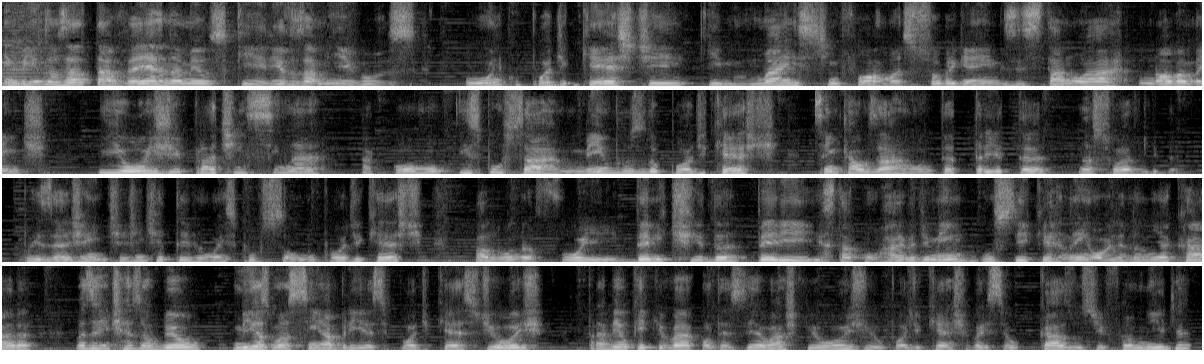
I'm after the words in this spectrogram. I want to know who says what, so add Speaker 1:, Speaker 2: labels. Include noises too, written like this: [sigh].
Speaker 1: Bem-vindos à Taverna, meus queridos amigos. O único podcast que mais te informa sobre games está no ar novamente. E hoje, para te ensinar a como expulsar membros do podcast sem causar muita treta na sua vida. Pois é, gente, a gente teve uma expulsão no podcast. A Luna foi demitida, Peri está com raiva de mim, o Seeker nem olha na minha cara, mas a gente resolveu mesmo assim abrir esse podcast de hoje para ver o que, que vai acontecer. Eu acho que hoje o podcast vai ser o Casos de Família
